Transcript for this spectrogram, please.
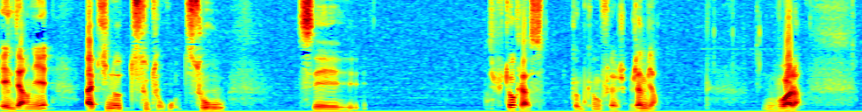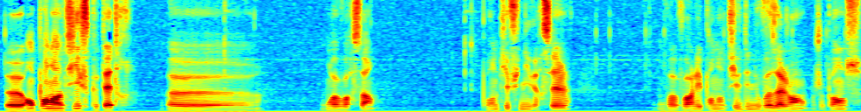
Et le dernier, Akino Tsuru, c'est plutôt classe comme camouflage. J'aime bien. Voilà. Euh, en pendentif peut-être. Euh, on va voir ça. Pendentif universel. On va voir les pendentifs des nouveaux agents, je pense.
